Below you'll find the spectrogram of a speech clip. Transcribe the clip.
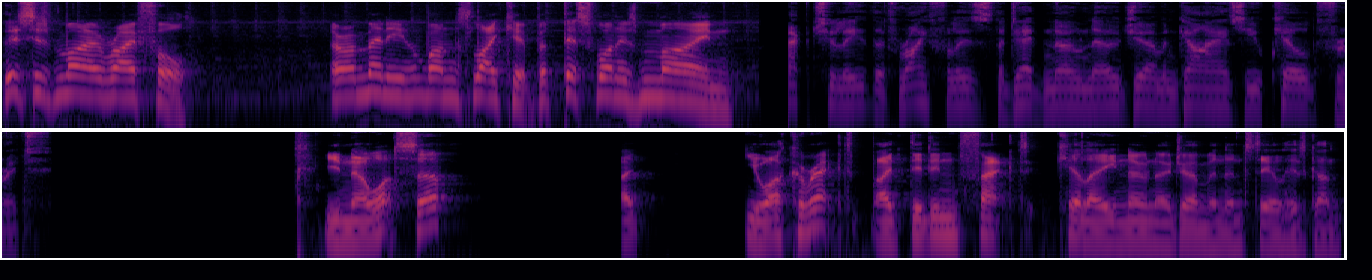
This is my rifle. There are many ones like it, but this one is mine. Actually, that rifle is the dead no no German guys you killed for it. You know what, sir? I, you are correct. I did, in fact, kill a no no German and steal his gun.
